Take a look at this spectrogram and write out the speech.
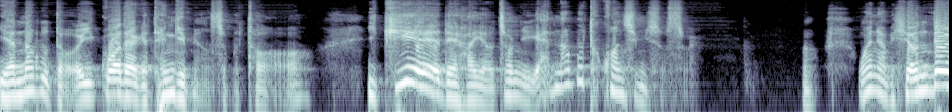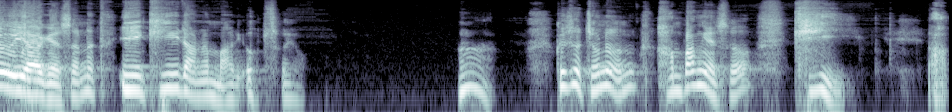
옛날부터 의과대학에 댕기면서부터 이 기에 대하여 저는 옛날부터 관심이 있었어요. 어. 왜냐하면 현대의학에서는 이 기라는 말이 없어요. 어. 그래서 저는 한방에서 기, 아,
